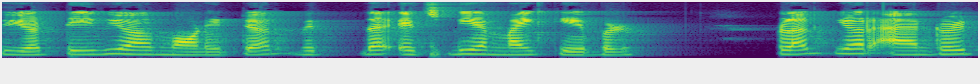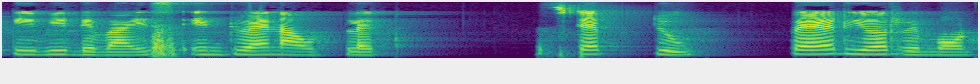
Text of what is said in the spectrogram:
to your TV or monitor with the HDMI cable. Plug your Android TV device into an outlet. Step 2. Pair your remote.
